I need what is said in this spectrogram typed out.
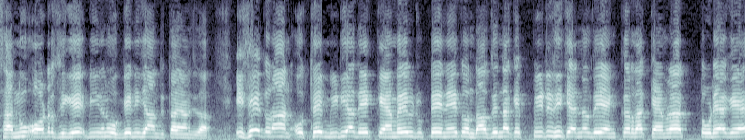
ਸਾਨੂੰ ਆਰਡਰ ਸੀਗੇ ਵੀ ਇਹਨਾਂ ਨੂੰ ਅੱਗੇ ਨਹੀਂ ਜਾਣ ਦਿੱਤਾ ਜਾਣਾ ਚਾਹੀਦਾ ਇਸੇ ਦੌਰਾਨ ਉੱਥੇ ਮੀਡੀਆ ਦੇ ਕੈਮਰੇ ਵੀ ਟੁੱਟੇ ਨੇ। ਤੁਹਾਨੂੰ ਦੱਸ ਦਿੰਦਾ ਕਿ ਪੀਟੀਸੀ ਚੈਨਲ ਦੇ ਐਂਕਰ ਦਾ ਕੈਮਰਾ ਤੋੜਿਆ ਗਿਆ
